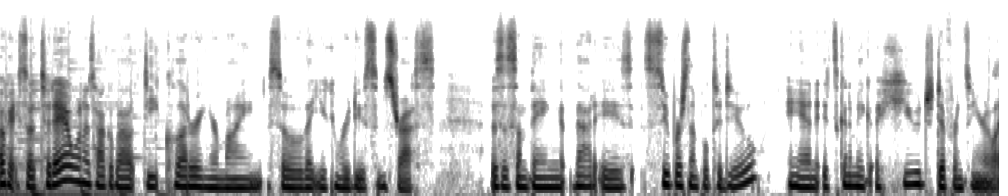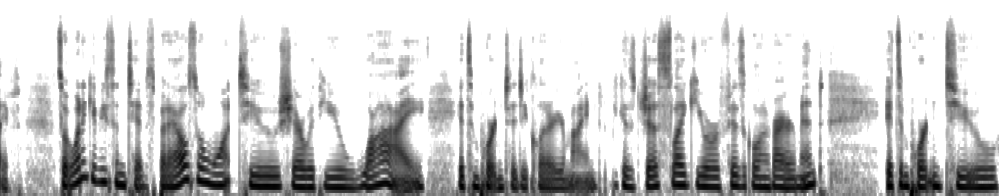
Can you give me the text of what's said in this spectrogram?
Okay, so today I want to talk about decluttering your mind so that you can reduce some stress. This is something that is super simple to do and it's going to make a huge difference in your life. So, I want to give you some tips, but I also want to share with you why it's important to declutter your mind. Because just like your physical environment, it's important to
